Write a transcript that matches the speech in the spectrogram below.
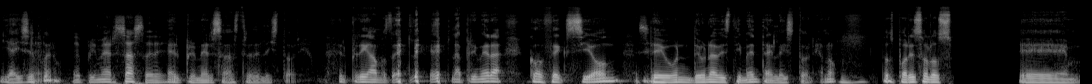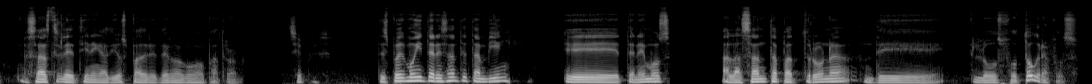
Y ahí se fueron. El primer sastre. El primer sastre de la historia. El, digamos, la primera confección de, un, de, una vestimenta en la historia, ¿no? Entonces, por eso los eh, sastres le tienen a Dios Padre Eterno como patrón. Sí, pues. Después, muy interesante también, eh, tenemos a la santa patrona de los fotógrafos.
